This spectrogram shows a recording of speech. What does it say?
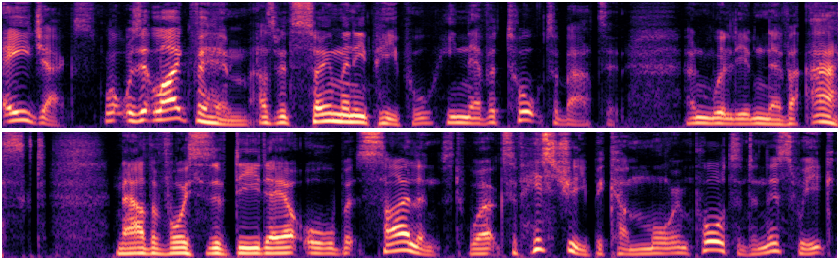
Ajax. What was it like for him? As with so many people, he never talked about it, and William never asked. Now the voices of D Day are all but silenced. Works of history become more important, and this week,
